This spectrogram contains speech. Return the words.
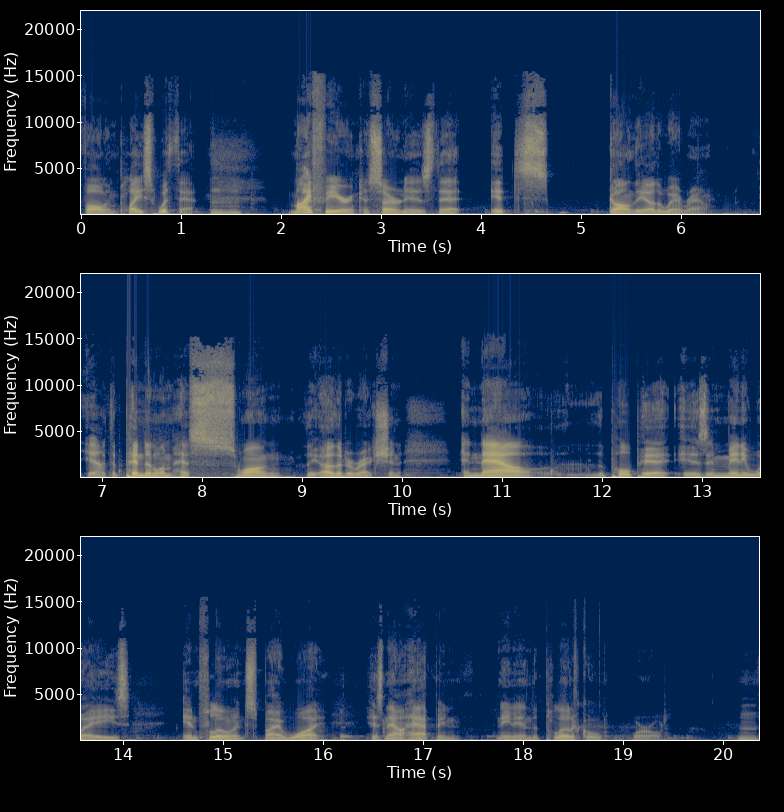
fall in place with that. Mm-hmm. My fear and concern is that it's gone the other way around. Yeah. That the pendulum has swung the other direction, and now the pulpit is in many ways influenced by what is now happening in the political world. Mm.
